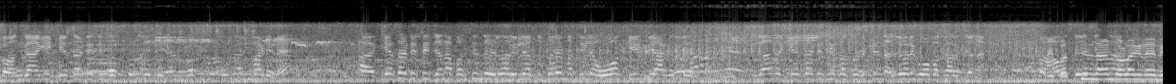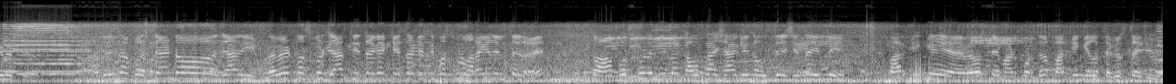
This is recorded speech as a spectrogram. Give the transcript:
ಸೊ ಹಂಗಾಗಿ K S R T C ಬಸ್ಗಳನ್ನ ಇಲ್ಲಿ ಎರಡು ಬಸ್ಗಳು ಡಿಸೈನ್ ಮಾಡಿದರೆ K S R T C ಜನ ಬಸ್ಸಿಂದ ಇಳಿದವರು ಇಲ್ಲೇ ಹತ್ತುತ್ತಾರೆ ಮತ್ತು ಇಲ್ಲೇ ಹೋಗಕ್ಕೆ ಈಸಿ ಆಗುತ್ತೆ ಅಂತ. ಇಲ್ಲಾಂದ್ರೆ K S R T C bus ಹುಡುಕೊಂಡು ಅಲ್ಲಿವರೆಗೆ ಹೋಗ್ಬೇಕಾಗುತ್ತೆ ಜನ ಬಸ್ ನಿಲ್ದಾಣದೊಳಗಡೆ ನಿಲ್ಲಿಸ್ತೀರ? ಅದರಿಂದ ಬಸ್ ಸ್ಟ್ಯಾಂಡು ಜಾ ಈ ಪ್ರೈವೇಟ್ ಬಸ್ಗಳು ಜಾಸ್ತಿ ಇದ್ದಾಗ K S R T C ಬಸ್ಗಳು ಹೊರಗೆ ನಿಲ್ತಾ ಇದ್ದಾವೆ. ಸೊ ಆ ಬಸ್ಗಳು ನಿಲ್ಲೋಕ್ಕೆ ಅವಕಾಶ ಆಗಲಿ ಅನ್ನೋ ಉದ್ದೇಶದಿಂದ ಇಲ್ಲಿ ಪಾರ್ಕಿಂಗ್ಗೆ ವ್ಯವಸ್ಥೆ ಮಾಡಿಕೊಡ್ತಾರೆ. ಪಾರ್ಕಿಂಗ್ ಎಲ್ಲ ತೆಗೆಸ್ತಾ ಇದ್ದೀವಿ.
